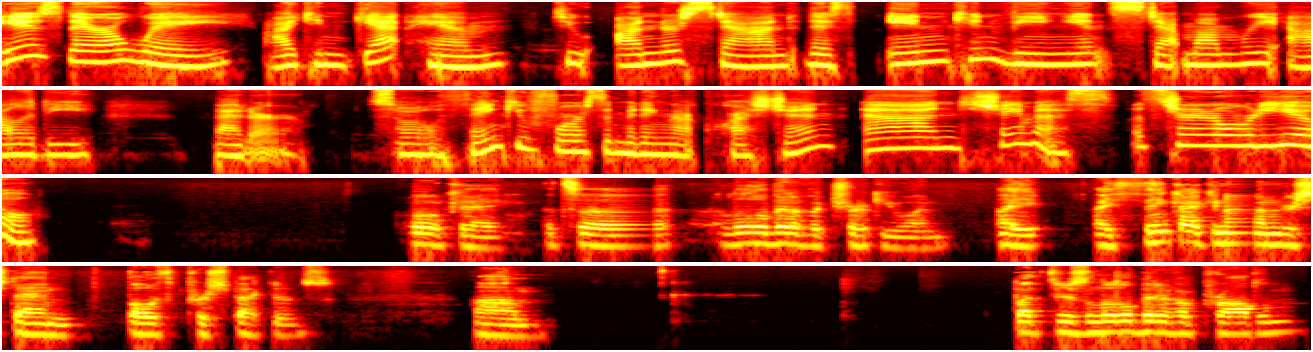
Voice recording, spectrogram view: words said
Is there a way I can get him to understand this inconvenient stepmom reality better? So, thank you for submitting that question. And Seamus, let's turn it over to you. Okay, that's a, a little bit of a tricky one. I I think I can understand both perspectives, um, but there's a little bit of a problem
